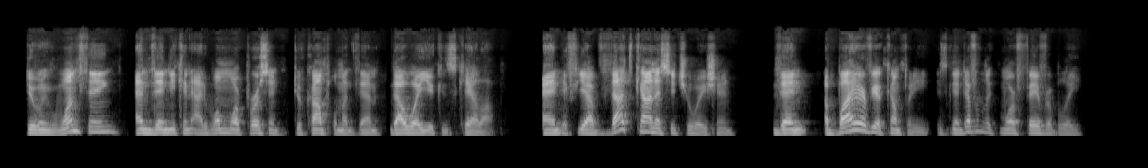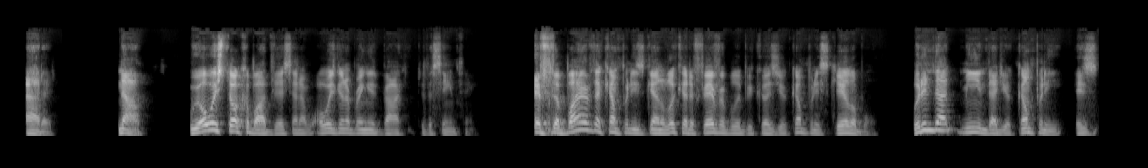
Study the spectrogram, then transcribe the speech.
doing one thing, and then you can add one more person to complement them. That way you can scale up. And if you have that kind of situation, then a buyer of your company is going to definitely look more favorably at it. Now, we always talk about this, and I'm always going to bring it back to the same thing. If the buyer of the company is going to look at it favorably because your company is scalable, wouldn't that mean that your company is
